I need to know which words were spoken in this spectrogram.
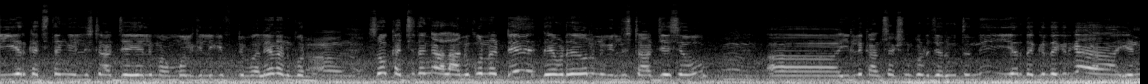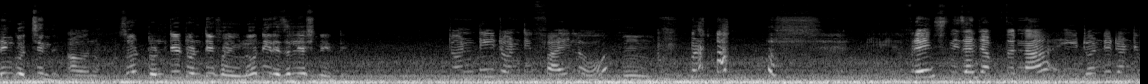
ఈ ఇయర్ ఖచ్చితంగా ఇల్లు స్టార్ట్ చేయాలి మా అమ్మోళ్ళకి ఇల్లు గిఫ్ట్ ఇవ్వాలి అని అనుకున్నావు. సో ఖచ్చితంగా అలా అనుకున్నట్టే దేవుడి దేవుడు నువ్వు ఇల్లు స్టార్ట్ చేసావు. ఇల్లు కన్స్ట్రక్షన్ కూడా జరుగుతుంది. ఈ ఇయర్ దగ్గర దగ్గరగా ఎండింగ్ వచ్చింది. అవును. సో ట్వంటీ ట్వంటీ ఫైవ్లో నీ రిజల్యూషన్ ఏంటి ట్వంటీ ట్వంటీ ఫైవ్లో ఫ్రెండ్స్ నిజం చెప్తున్నా ఈ ట్వంటీ ట్వంటీ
